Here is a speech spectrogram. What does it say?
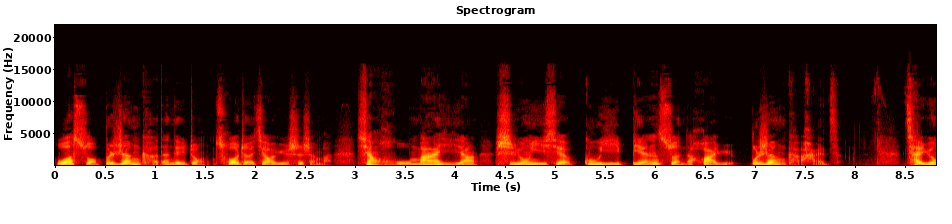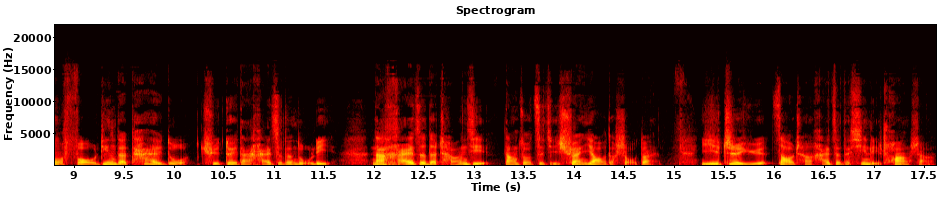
我所不认可的那种挫折教育是什么？像虎妈一样使用一些故意贬损的话语，不认可孩子，采用否定的态度去对待孩子的努力，拿孩子的成绩当做自己炫耀的手段，以至于造成孩子的心理创伤。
